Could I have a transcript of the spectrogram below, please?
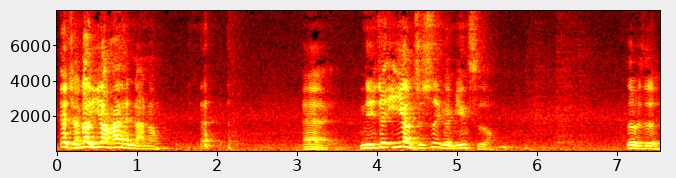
要讲到一样还很难哦，哎，你这一样只是一个名词哦，是不是？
